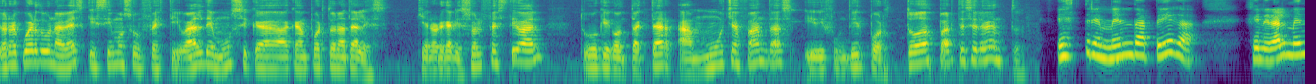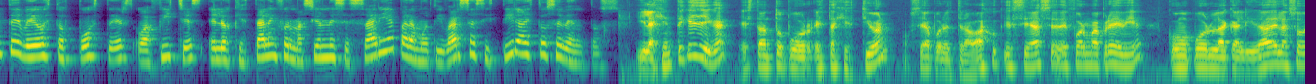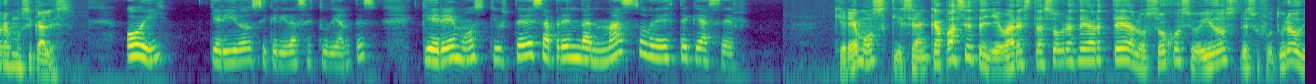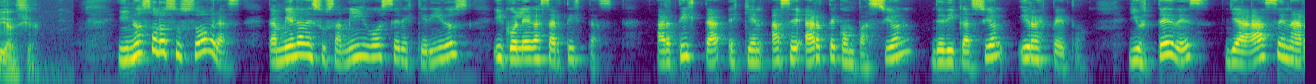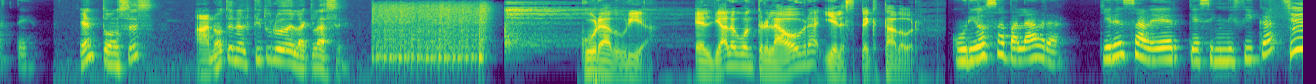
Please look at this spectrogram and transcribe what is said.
Yo recuerdo una vez que hicimos un festival de música acá en Puerto Natales. Quien organizó el festival tuvo que contactar a muchas bandas y difundir por todas partes el evento. Es tremenda pega. Generalmente veo estos pósters o afiches en los que está la información necesaria para motivarse a asistir a estos eventos. Y la gente que llega es tanto por esta gestión, o sea, por el trabajo que se hace de forma previa, como por la calidad de las obras musicales. Hoy, queridos y queridas estudiantes, queremos que ustedes aprendan más sobre este quehacer. Queremos que sean capaces de llevar estas obras de arte a los ojos y oídos de su futura audiencia. Y no solo sus obras, también la de sus amigos, seres queridos y colegas artistas. Artista es quien hace arte con pasión, dedicación y respeto. Y ustedes ya hacen arte. Entonces, anoten el título de la clase. Curaduría. El diálogo entre la obra y el espectador. Curiosa palabra. ¿Quieren saber qué significa? ¡Sí!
